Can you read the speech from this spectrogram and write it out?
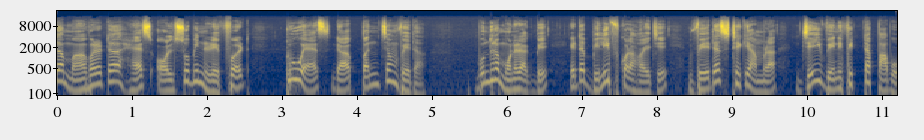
the Mahabharata has also been referred to as the Pancham Veda বন্ধুরা, মনে রাখবে এটা বিলিভ করা হয় যে ভেদাস থেকে আমরা যেই বেনিফিটটা পাবো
